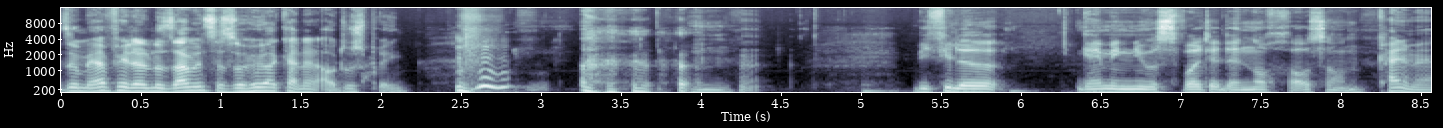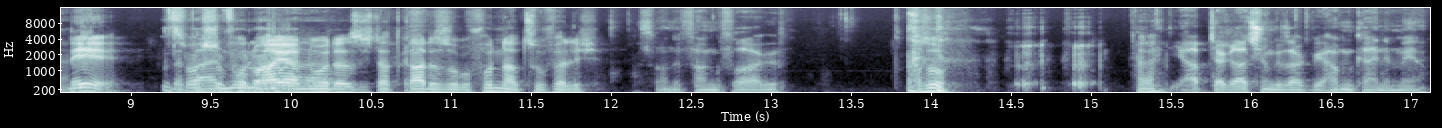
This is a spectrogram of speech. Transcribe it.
So mehr Federn du sammelst, desto höher kann dein Auto springen. Wie viele Gaming-News wollt ihr denn noch raushauen? Keine mehr. Nee, Das Das war war schon nur war ja noch- nur, dass ich das gerade so gefunden habe, zufällig. Das war eine Fangfrage. Achso. Ihr habt ja gerade schon gesagt, wir haben keine mehr.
